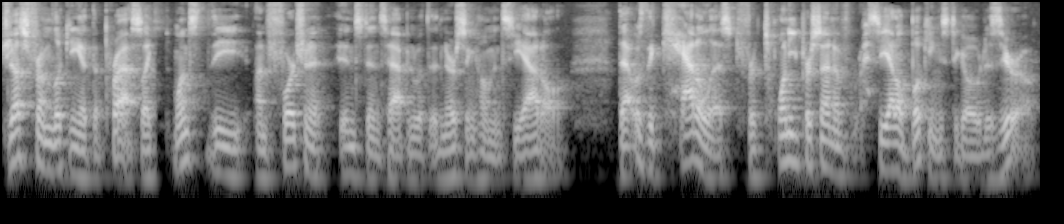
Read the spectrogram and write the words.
just from looking at the press. Like once the unfortunate instance happened with the nursing home in Seattle, that was the catalyst for 20% of Seattle bookings to go to zero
